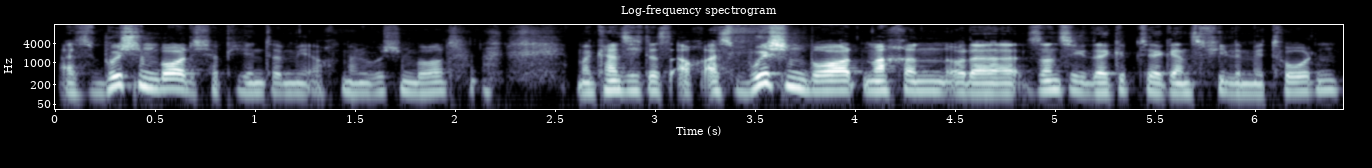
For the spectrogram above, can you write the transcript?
als Vision Board, ich habe hier hinter mir auch mein Vision Board, man kann sich das auch als Vision Board machen oder sonstige, da gibt es ja ganz viele Methoden.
